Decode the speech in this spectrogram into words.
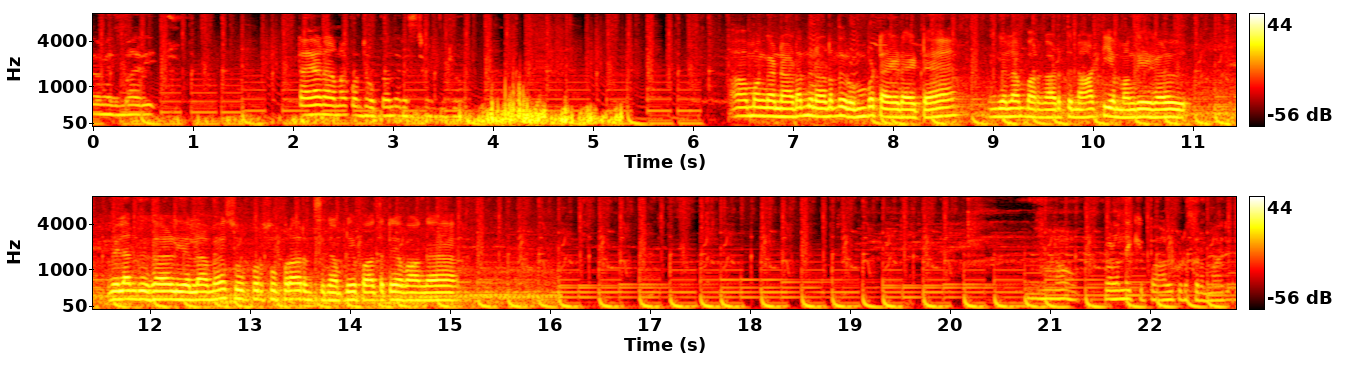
இது மாதிரி டயர்டானா கொஞ்சம் உட்காந்து ரெஸ்ட் எடுத்துக்கலாம். ஆமாங்க நடந்து நடந்து ரொம்ப ஆயிட்டேன். இங்கெல்லாம் பாருங்கள் அடுத்து நாட்டிய மங்கைகள் விலங்குகள் எல்லாமே சூப்பர் சூப்பராக இருந்துச்சுங்க. அப்படியே பார்த்துட்டே வாங்க. குழந்தைக்கு பால் கொடுக்குற மாதிரி.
